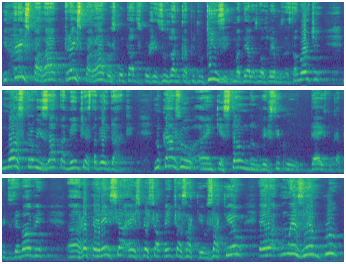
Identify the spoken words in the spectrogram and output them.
E três, palavras, três parábolas contadas por Jesus lá no capítulo 15, uma delas nós lemos nesta noite, mostram exatamente esta verdade. No caso em questão, no versículo 10 do capítulo 19, a referência é especialmente a Zaqueu. Zaqueu era um exemplo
